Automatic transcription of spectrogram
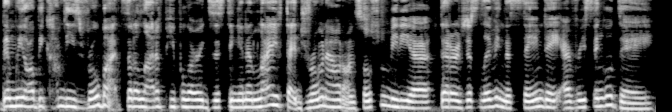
then we all become these robots that a lot of people are existing in in life that drone out on social media that are just living the same day every single day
